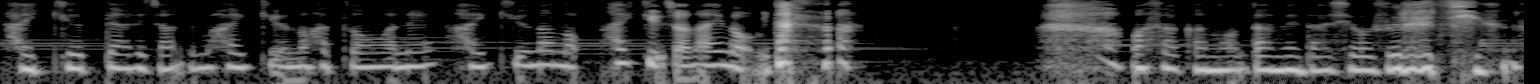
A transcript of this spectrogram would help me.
配給ってあるじゃん。でも配給の発音はね配給なの配給じゃないのみたいな。まさかのダメ出しをするっていう。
